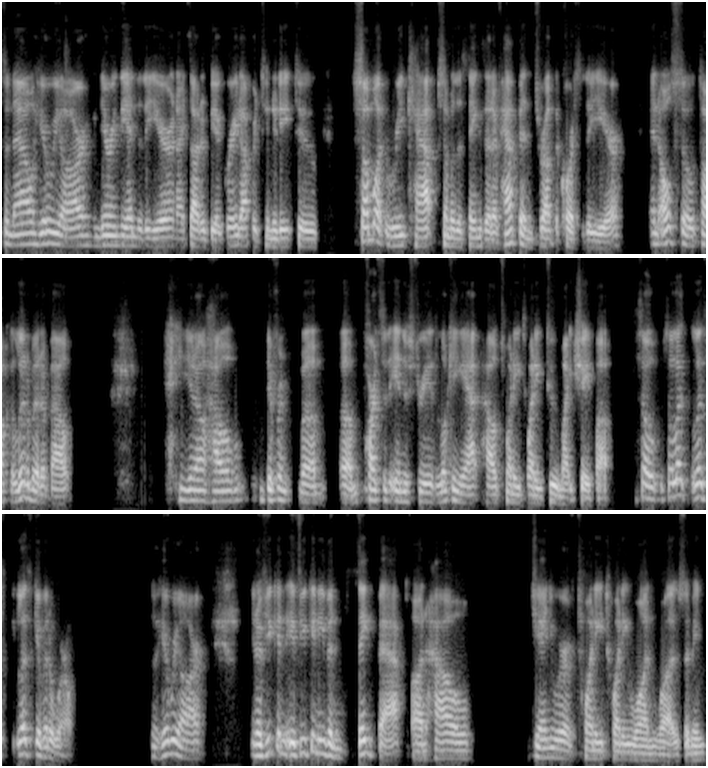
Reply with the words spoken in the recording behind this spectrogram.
So now here we are nearing the end of the year, and I thought it'd be a great opportunity to somewhat recap some of the things that have happened throughout the course of the year, and also talk a little bit about you know how different um, um, parts of the industry is looking at how 2022 might shape up. So so let let's let's give it a whirl. So here we are. You know, if you can if you can even think back on how January of 2021 was. I mean,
